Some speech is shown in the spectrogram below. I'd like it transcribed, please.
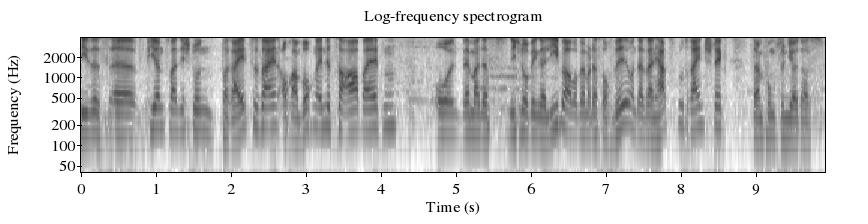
dieses äh, 24 Stunden bereit zu sein, auch am Wochenende zu arbeiten. Und wenn man das nicht nur wegen der Liebe, aber wenn man das auch will und da sein Herzblut reinsteckt, dann funktioniert das.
